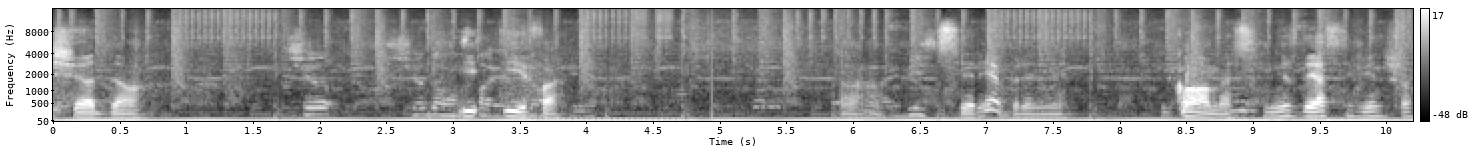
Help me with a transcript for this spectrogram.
Ще одного. Ще, ще одного І- стоїть. Іфа. Серебряний. Гомес. Мені здається, він щось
